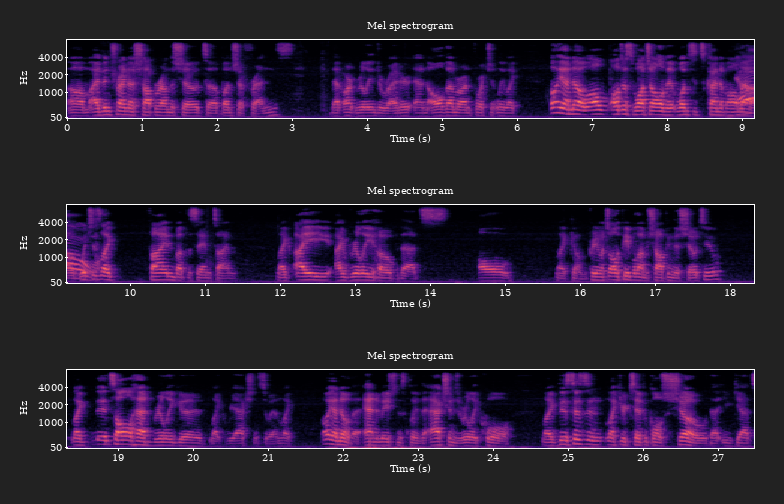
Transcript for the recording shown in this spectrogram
Um, I've been trying to shop around the show to a bunch of friends that aren't really into Rider, and all of them are unfortunately like, "Oh yeah, no, I'll I'll just watch all of it once it's kind of all out," which is like fine, but at the same time, like I I really hope that's all, like um, pretty much all the people that I'm shopping the show to, like it's all had really good like reactions to it, and like, oh yeah, no, the animation's clean, the action's really cool. Like this isn't like your typical show that you get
